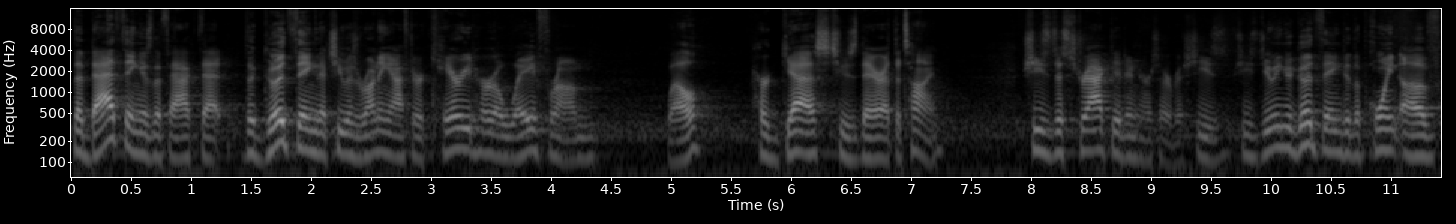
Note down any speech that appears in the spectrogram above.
The bad thing is the fact that the good thing that she was running after carried her away from, well, her guest who's there at the time. She's distracted in her service. She's, she's doing a good thing to the point of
